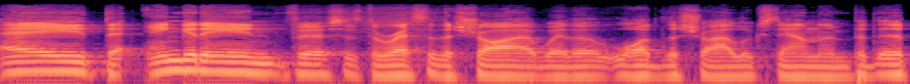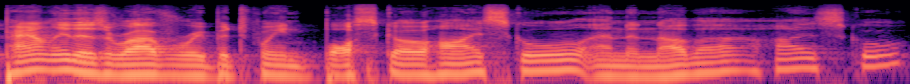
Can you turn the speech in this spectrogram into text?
a the Engadine versus the rest of the Shire, where the, a lot of the Shire looks down on them. But there- apparently, there's a rivalry between Bosco High School and another high school.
